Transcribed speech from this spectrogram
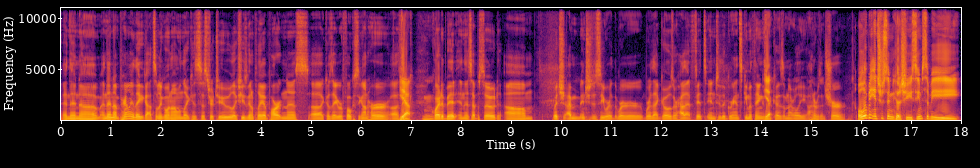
And then, um, and then apparently they got something going on with like his sister too. Like she's gonna play a part in this because they were focusing on her. Uh, I think, Yeah. quite a bit in this episode. Um, which I'm interested to see where where where that goes or how that fits into the grand scheme of things Yeah. because I'm not really 100 percent sure. Well, it'll be interesting because she seems to be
